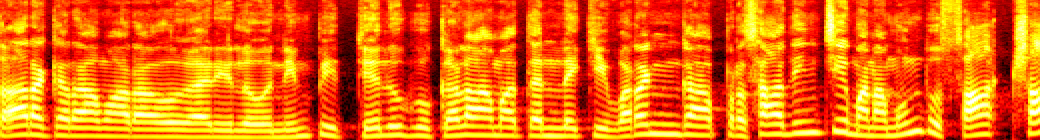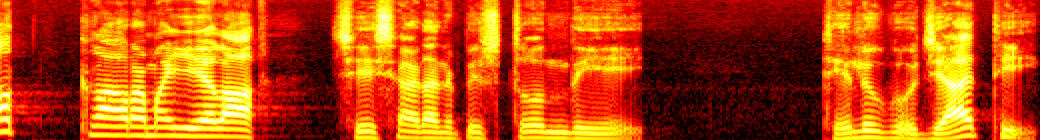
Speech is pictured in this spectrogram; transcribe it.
తారక రామారావు గారిలో నింపి తెలుగు కళామ తల్లికి వరంగా ప్రసాదించి మన ముందు సాక్షాత్కారమయ్యేలా చేశాడనిపిస్తోంది. తెలుగు జాతి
